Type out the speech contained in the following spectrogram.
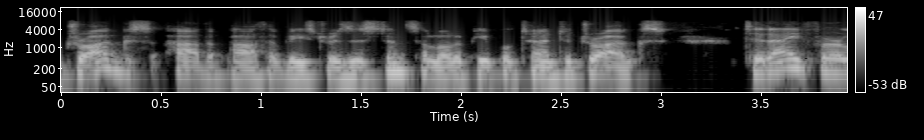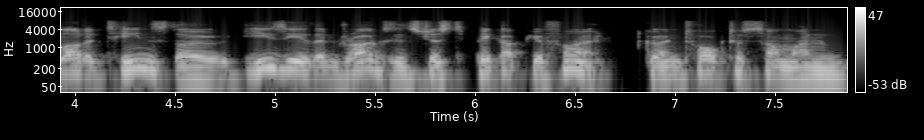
drugs are the path of least resistance, a lot of people turn to drugs. Today, for a lot of teens, though, easier than drugs is just to pick up your phone, go and talk to someone,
